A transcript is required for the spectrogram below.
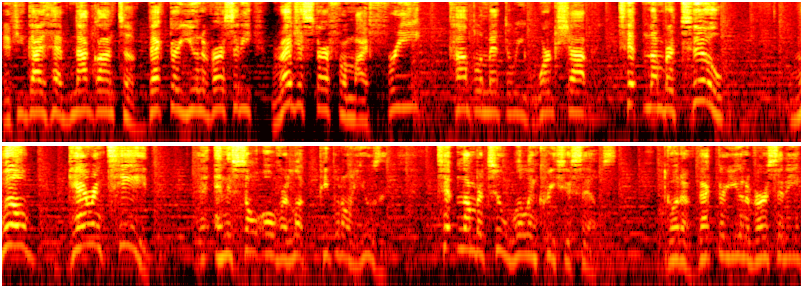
If you guys have not gone to Vector University, register for my free complimentary workshop. Tip number two will guaranteed, and it's so overlooked, people don't use it. Tip number two will increase your sales. Go to Vector University.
